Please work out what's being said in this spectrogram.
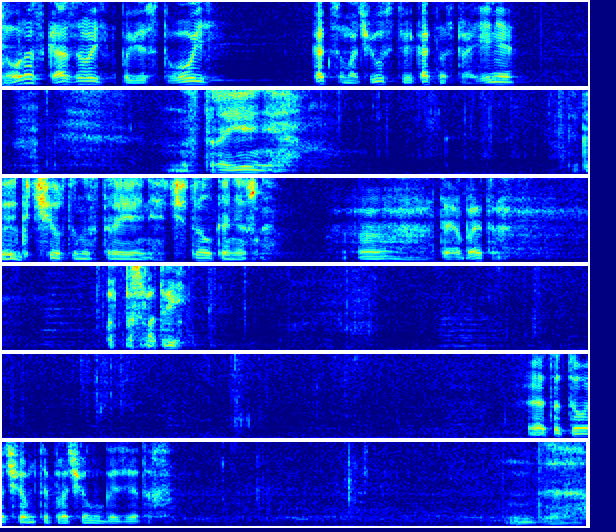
Ну, рассказывай, повествуй. Как самочувствие, как настроение? Настроение. Какое к черту настроение? Читал, конечно. А, ты об этом. Вот посмотри. Это то, о чем ты прочел в газетах. Да.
